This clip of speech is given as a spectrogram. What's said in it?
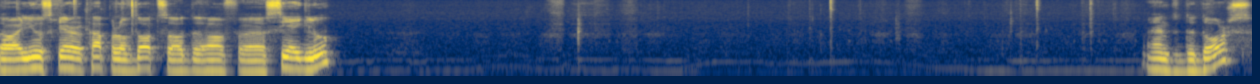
So I'll use here a couple of dots of, of uh, CA glue. And the doors.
